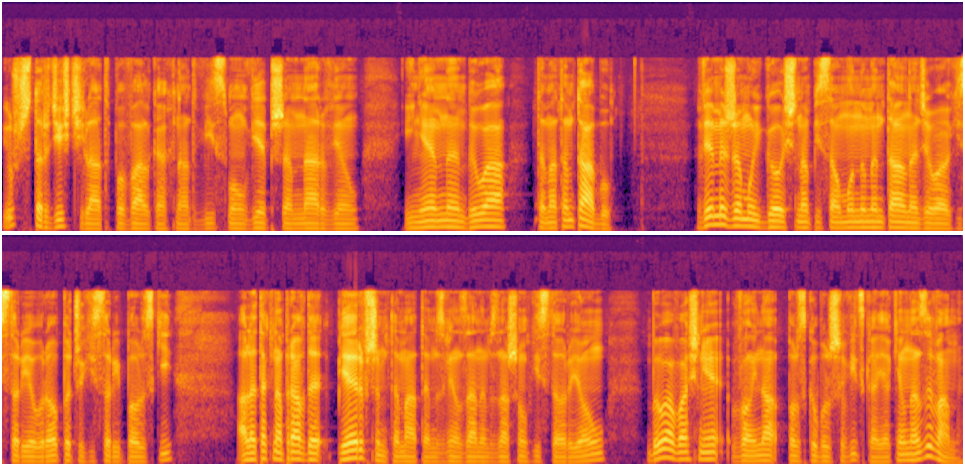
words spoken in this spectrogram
Już 40 lat po walkach nad Wisłą, Wieprzem, Narwią i Niemnem była tematem tabu. Wiemy, że mój gość napisał monumentalne dzieła o historii Europy czy historii Polski, ale tak naprawdę pierwszym tematem związanym z naszą historią była właśnie wojna polsko-bolszewicka, jak ją nazywamy.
